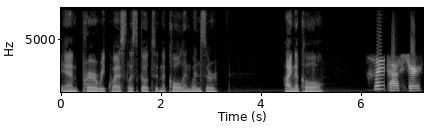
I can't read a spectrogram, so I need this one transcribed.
and prayer requests. Let's go to Nicole in Windsor. Hi, Nicole. Hi, Pastor.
